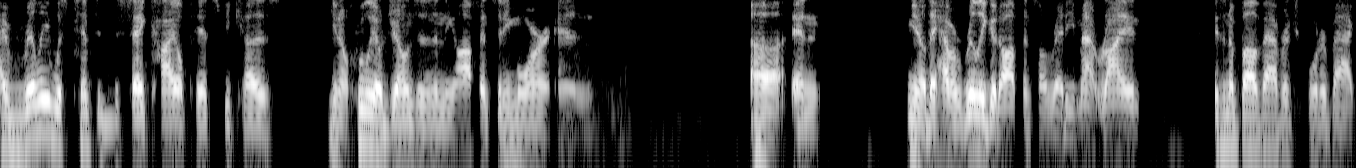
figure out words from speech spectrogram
I really was tempted to say Kyle Pitts because you know Julio Jones isn't in the offense anymore, and uh, and you know they have a really good offense already. Matt Ryan is an above average quarterback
